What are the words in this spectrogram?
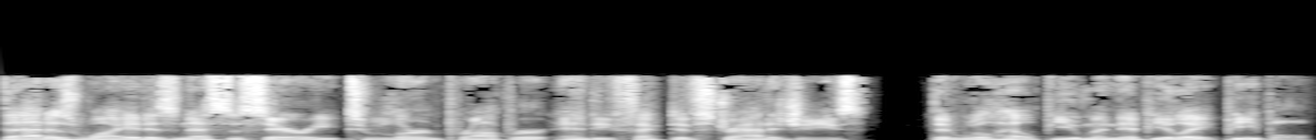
That is why it is necessary to learn proper and effective strategies that will help you manipulate people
